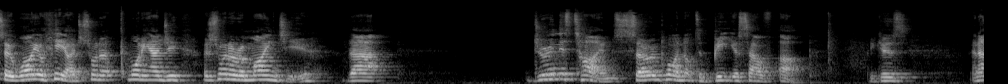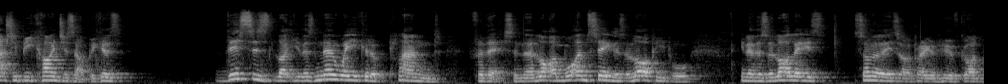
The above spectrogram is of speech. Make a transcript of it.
also, while you're here, I just want to, morning Angie, I just want to remind you that during this time, it's so important not to beat yourself up because, and actually be kind to yourself because this is like, there's no way you could have planned for this. And a lot, and what I'm seeing is a lot of people, you know, there's a lot of ladies, some of the ladies on the program who have gone,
